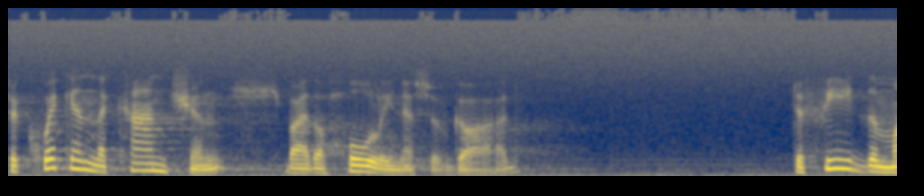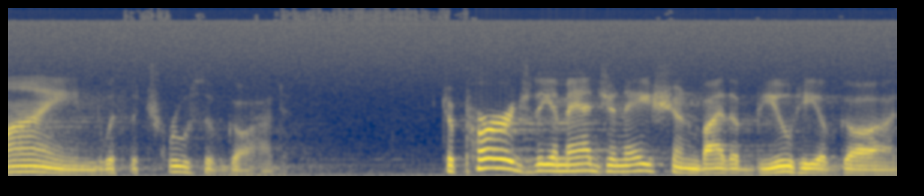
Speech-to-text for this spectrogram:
to quicken the conscience by the holiness of God, to feed the mind with the truth of God, to purge the imagination by the beauty of God,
